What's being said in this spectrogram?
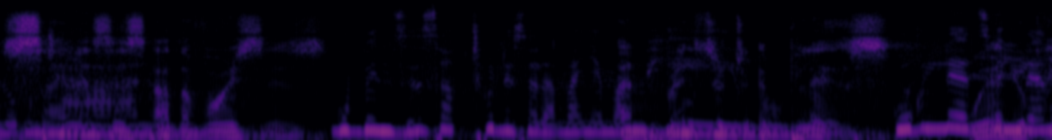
silences ngalokunjalo other voices, kubinzisa kuthulisa lamanye and brings you to a amaphimbo. place where you kule can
